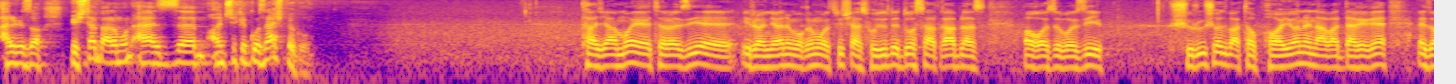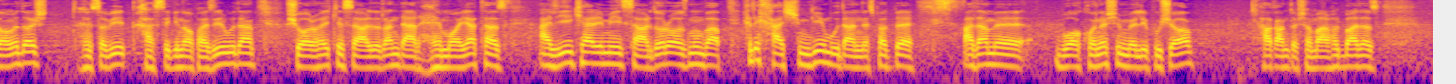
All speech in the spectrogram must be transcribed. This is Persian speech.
علیرضا بیشتر برامون از آنچه که گذشت بگو. تجمع اعتراضی ایرانیان موقع اتریش از حدود دو ساعت قبل از آغاز بازی شروع شد و تا پایان 90 دقیقه ادامه داشت. حسابی خستگی ناپذیر بودن. شعارهایی که سر دادن در حمایت از علی کریمی سردار آزمون و خیلی خشمگین بودن نسبت به عدم واکنش ملی پوشا حقا داشتن. به بعد از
